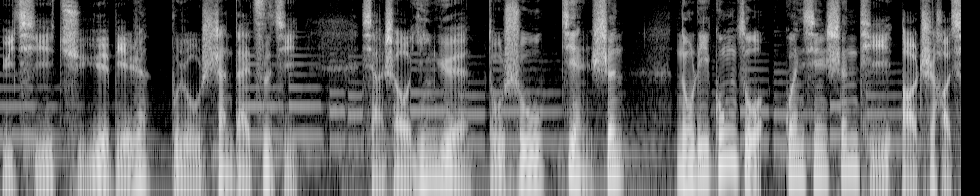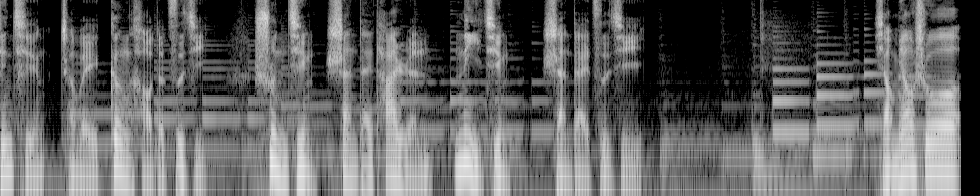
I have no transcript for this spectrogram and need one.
与其取悦别人，不如善待自己，享受音乐、读书、健身，努力工作，关心身体，保持好心情，成为更好的自己。顺境善待他人，逆境善待自己。小喵说：“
